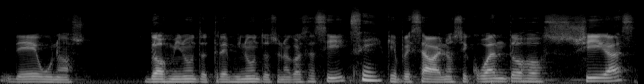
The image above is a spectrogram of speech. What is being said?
de unos dos minutos, tres minutos, una cosa así, que pesaba no sé cuántos gigas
